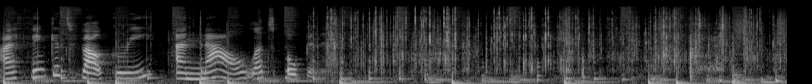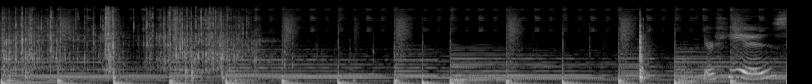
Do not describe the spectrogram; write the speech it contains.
I think it's Valkyrie. And now let's open it. Here he is.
